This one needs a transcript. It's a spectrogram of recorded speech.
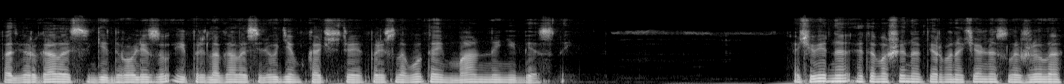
подвергалась гидролизу и предлагалась людям в качестве пресловутой манны небесной. Очевидно, эта машина первоначально служила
